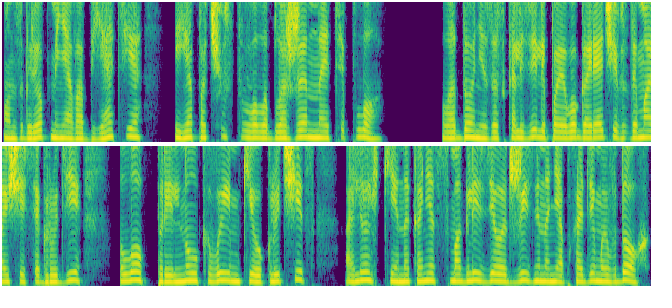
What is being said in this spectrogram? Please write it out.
Он сгреб меня в объятия, и я почувствовала блаженное тепло. Ладони заскользили по его горячей вздымающейся груди, лоб прильнул к выемке у ключиц, а легкие наконец смогли сделать жизненно необходимый вдох.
